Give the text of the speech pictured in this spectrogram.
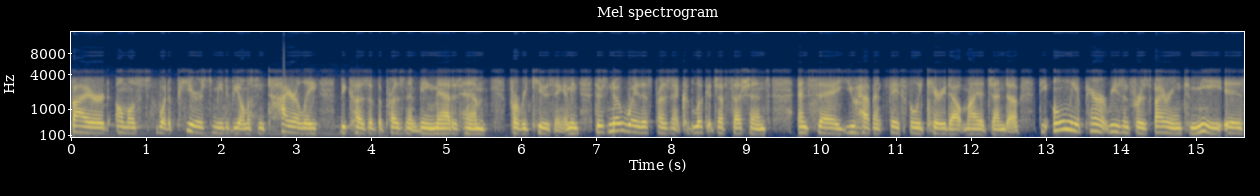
fired almost what appears to me to be almost entirely because of the president being mad at him for recusing. I mean, there's no way this president could look at Jeff Sessions and say, you haven't faithfully carried out my agenda. The only apparent reason for his firing to me is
